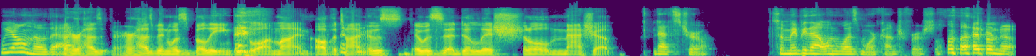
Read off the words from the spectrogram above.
We all know that. but her husband, her husband was bullying people online all the time. It was it was a delish little mashup. That's true. So maybe that one was more controversial. I don't know.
